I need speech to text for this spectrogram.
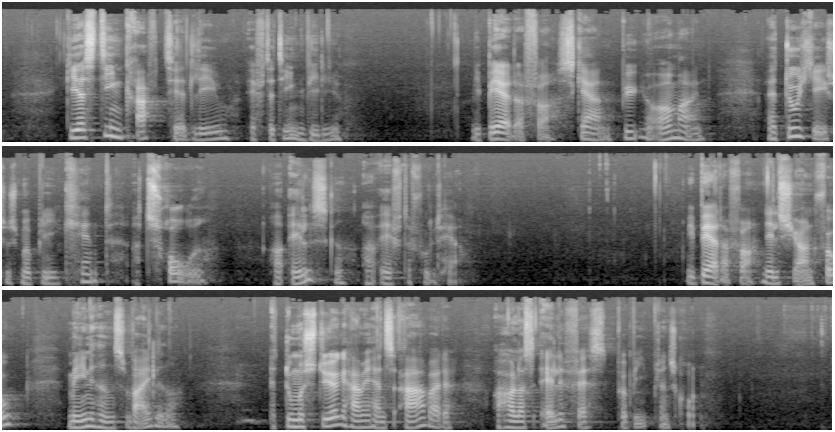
Giv os din kraft til at leve efter din vilje. Vi beder dig for skærn, by og omegn, at du, Jesus, må blive kendt og troet og elsket og efterfulgt her. Vi beder dig for Niels Jørgen Fogh, menighedens vejleder, at du må styrke ham i hans arbejde og holde os alle fast på Bibelens grund.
